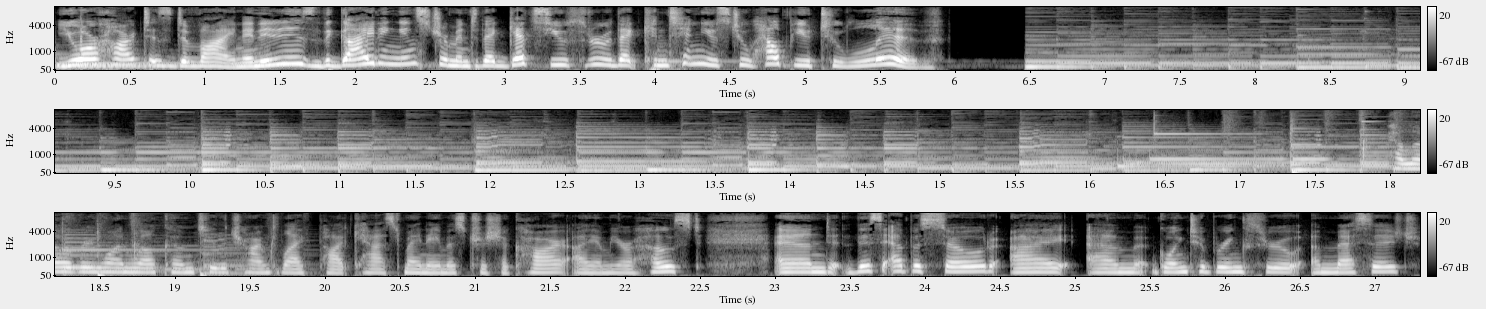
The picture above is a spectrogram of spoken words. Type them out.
your heart is divine, and it is the guiding instrument that gets you through, that continues to help you to live. Everyone. Welcome to the Charmed Life podcast. My name is Trisha Carr. I am your host. And this episode, I am going to bring through a message,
